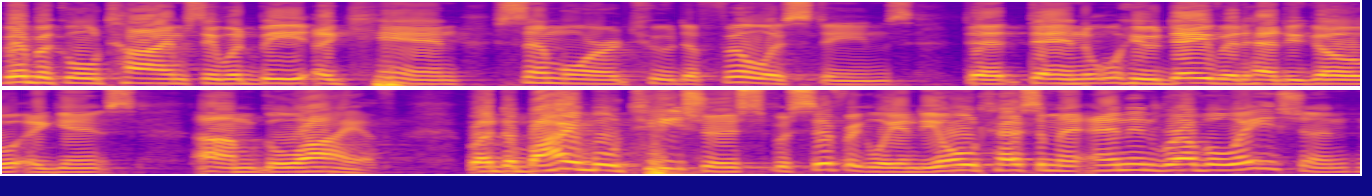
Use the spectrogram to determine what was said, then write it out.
biblical times they would be akin, similar to the Philistines that then who David had to go against um, Goliath. But the Bible teaches specifically in the Old Testament and in Revelation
